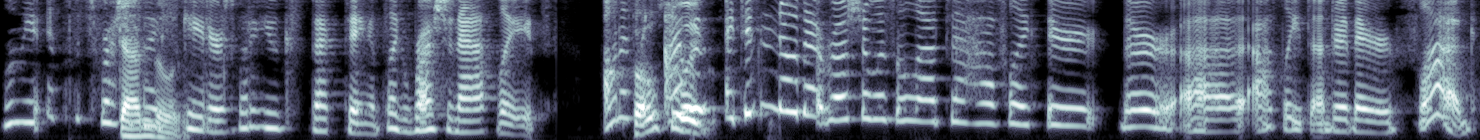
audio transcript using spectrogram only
Well, I mean, it's, it's Russian ice skaters. What are you expecting? It's like Russian athletes. Honestly, also, I, was, like- I didn't know that Russia was allowed to have like their their uh, athletes under their flag.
